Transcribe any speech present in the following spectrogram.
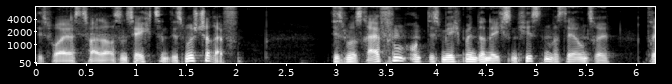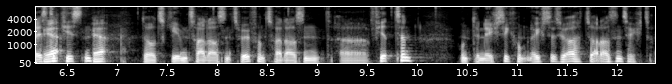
Das war erst 2016. Das muss schon reifen. Das muss reifen und das möchten wir in der nächsten Kisten, was der unsere Dresdner-Kisten, Ja, ja. da hat es gegeben 2012 und 2014 und die nächste kommt nächstes Jahr 2016.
